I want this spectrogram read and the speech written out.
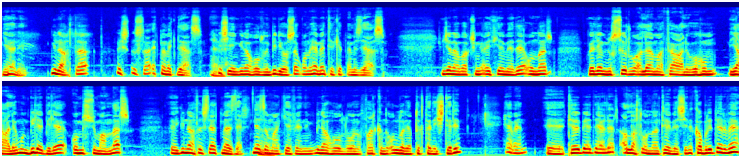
Yani günahta ısrar etmemek lazım. Evet. Bir şeyin günah olduğunu biliyorsak onu hemen terk etmemiz lazım. Çünkü Cenab-ı Hak çünkü ayet-i kerimede onlar velem yusirru ala ma fealu ve hum ya'lemun bile bile o Müslümanlar e, günah ısrar etmezler. Ne evet. zaman ki efendim günah olduğunu farkında olurlar yaptıkları işlerin hemen e, tevbe ederler. Allah da onların tevbesini kabul eder ve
